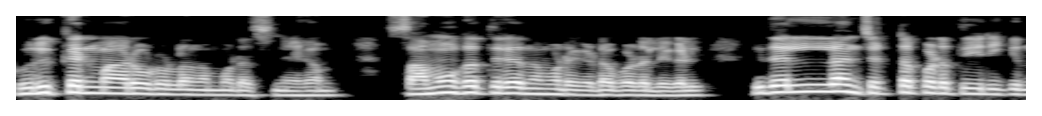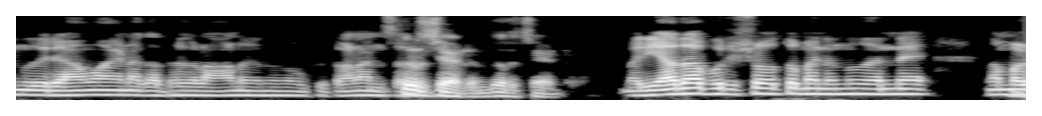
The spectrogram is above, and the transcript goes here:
ഗുരുക്കന്മാരോടുള്ള നമ്മുടെ സ്നേഹം സമൂഹത്തിലെ നമ്മുടെ ഇടപെടലുകൾ ഇതെല്ലാം ചിട്ടപ്പെടുത്തിയിരിക്കുന്നത് രാമായണ കഥകളാണ് എന്ന് നമുക്ക് കാണാൻ സാധിക്കും. തീർച്ചയായിട്ടും തീർച്ചയായിട്ടും. മര്യാദാ പുരുഷോത്തമൻ എന്ന് തന്നെ നമ്മൾ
